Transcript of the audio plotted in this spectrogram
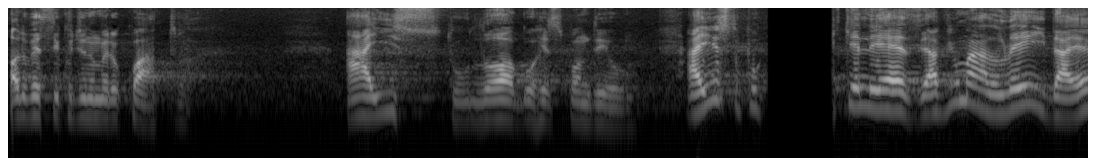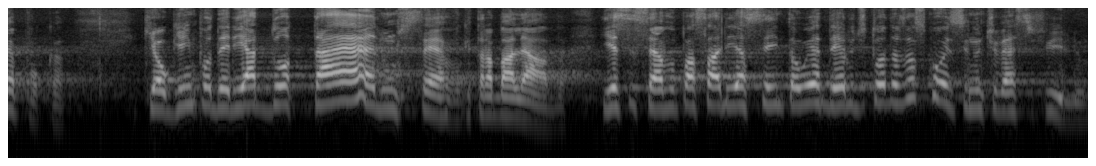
Olha o versículo de número 4. A isto logo respondeu. A isto porque Eliezer, havia uma lei da época que alguém poderia adotar um servo que trabalhava. E esse servo passaria a ser então o herdeiro de todas as coisas, se não tivesse filho.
